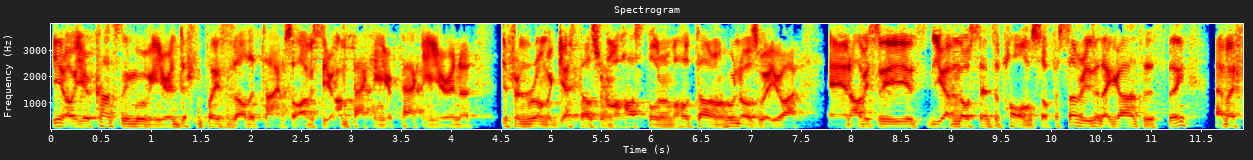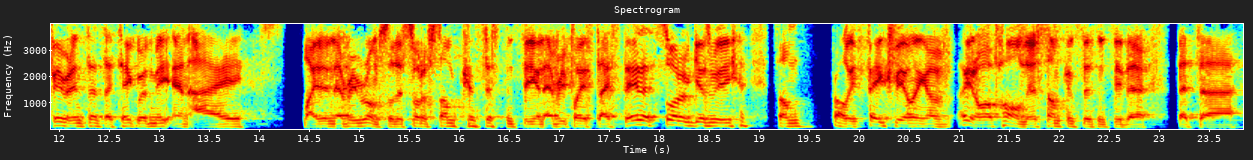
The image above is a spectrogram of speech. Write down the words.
you know, you're constantly moving. You're in different places all the time. So obviously you're unpacking, you're packing, you're in a different room, a guest house room, a hostel room, a hotel room, who knows where you are. And obviously it's, you have no sense of home. So for some reason I got into this thing. I have my favorite incense I take with me and I, light in every room. So there's sort of some consistency in every place I stay that sort of gives me some probably fake feeling of you know of home. There's some consistency there that uh,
